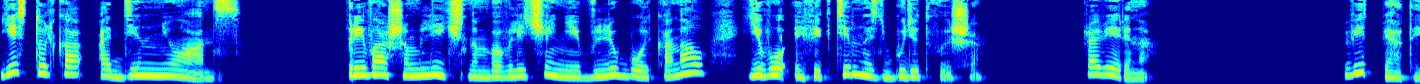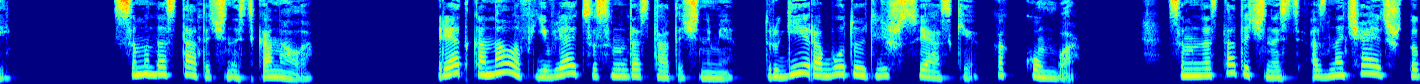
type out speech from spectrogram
Есть только один нюанс. При вашем личном вовлечении в любой канал его эффективность будет выше. Проверено. Вид пятый. Самодостаточность канала. Ряд каналов являются самодостаточными, другие работают лишь в связке, как комбо. Самодостаточность означает, что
